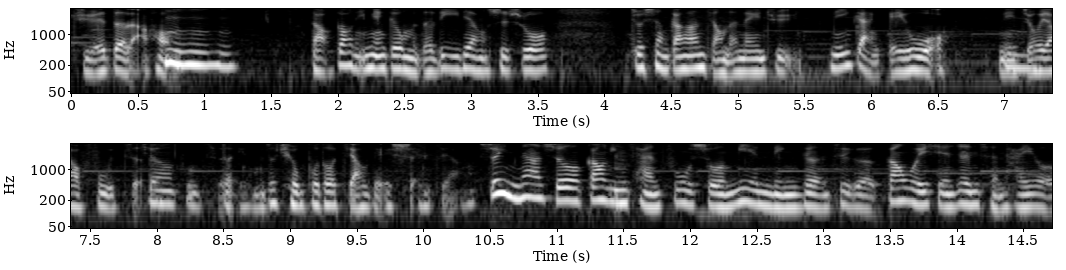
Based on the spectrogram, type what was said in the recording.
觉得啦，哈。祷告里面给我们的力量是说，就像刚刚讲的那一句：“你敢给我，你就要负责，嗯、就要负责。”对，我们就全部都交给神，这样。所以你那时候高龄产妇所面临的这个高危险妊娠还有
